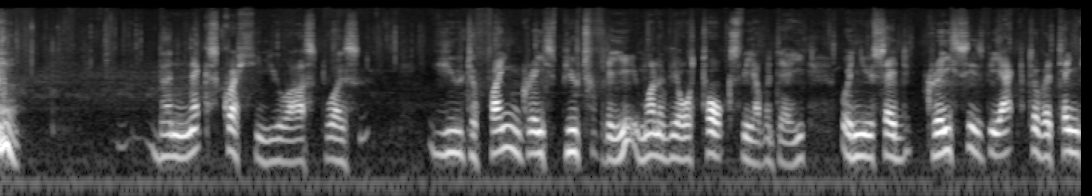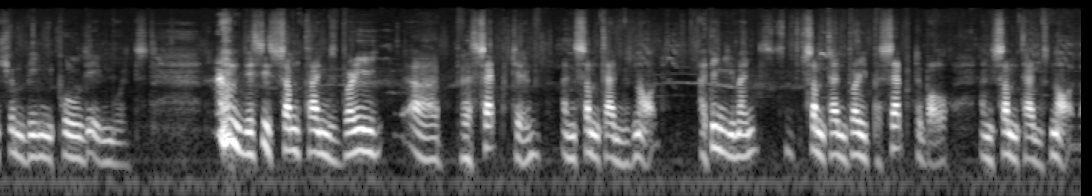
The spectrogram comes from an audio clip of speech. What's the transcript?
The next question you asked was you define grace beautifully in one of your talks the other day when you said grace is the act of attention being pulled inwards. this is sometimes very uh, perceptive and sometimes not. I think you meant sometimes very perceptible and sometimes not.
